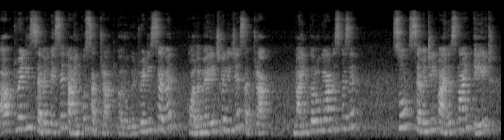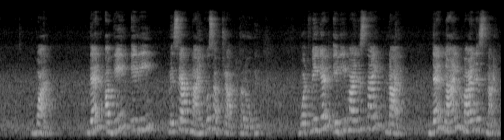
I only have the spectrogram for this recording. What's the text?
आप 27 में से 9 को सब्ट्रैक्ट करोगे। 27 कॉलम में अरेंज कर लीजिए। सब्ट्रैक्ट 9 करोगे आप इसमें से। So 17 minus nine eight one then again eighteen में से आप नाइन को सब्ट्रैक्ट करोगे। What we get eighteen minus nine nine then nine minus nine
